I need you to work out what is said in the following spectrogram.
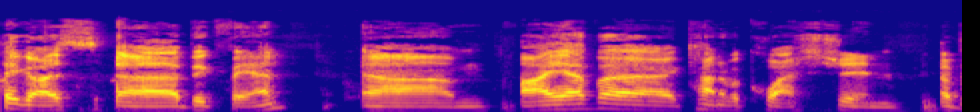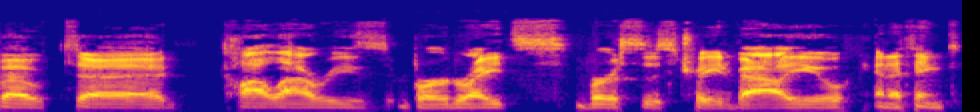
Hey guys, uh, big fan. Um, I have a kind of a question about uh, Kyle Lowry's bird rights versus trade value, and I think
